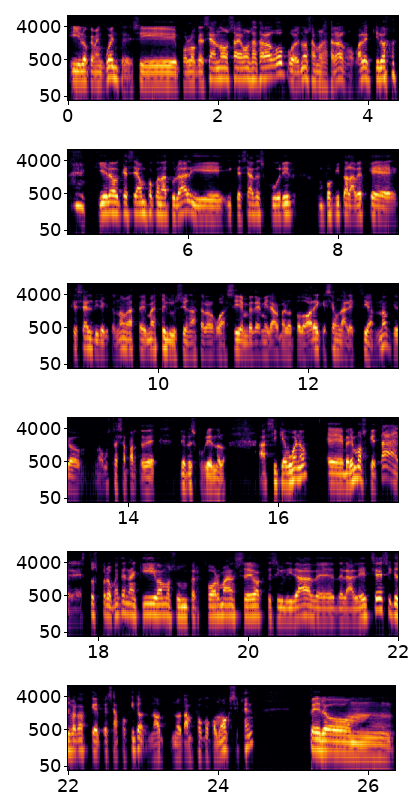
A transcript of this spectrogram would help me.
y lo que me encuentre. Si por lo que sea no sabemos hacer algo, pues no sabemos hacer algo, ¿vale? Quiero, quiero que sea un poco natural y, y que sea descubrir un poquito a la vez que, que, sea el directo, ¿no? Me hace, me hace ilusión hacer algo así en vez de mirármelo todo ahora y que sea una lección, ¿no? Quiero, me gusta esa parte de, de descubriéndolo. Así que bueno, eh, veremos qué tal. Estos prometen aquí, vamos, un performance o accesibilidad de, de, la leche. Sí que es verdad que pesa poquito, no, no tampoco como Oxygen, pero, mm,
